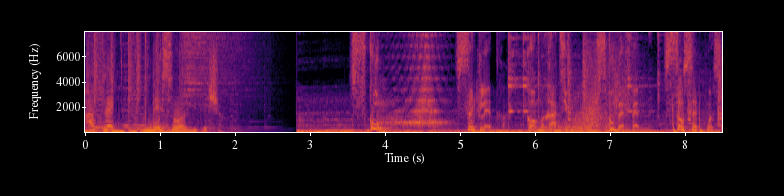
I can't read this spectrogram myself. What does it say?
avec Maison Henri Deschamps. Scoop. 5 lettres. Comme radio. Scoop FM 107.7.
